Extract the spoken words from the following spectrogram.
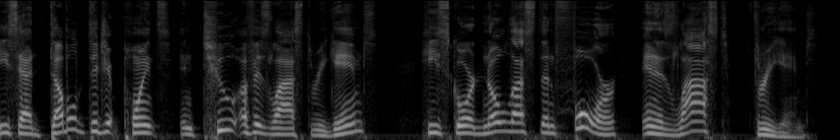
He's had double digit points in two of his last three games. He scored no less than four in his last three games.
